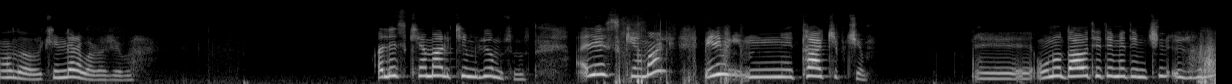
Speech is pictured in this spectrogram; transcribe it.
Allah kimler var acaba? Ales Kemal kim biliyor musunuz? Ales Kemal benim ım, takipçim. Ee, onu davet edemediğim için üzgünüm.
